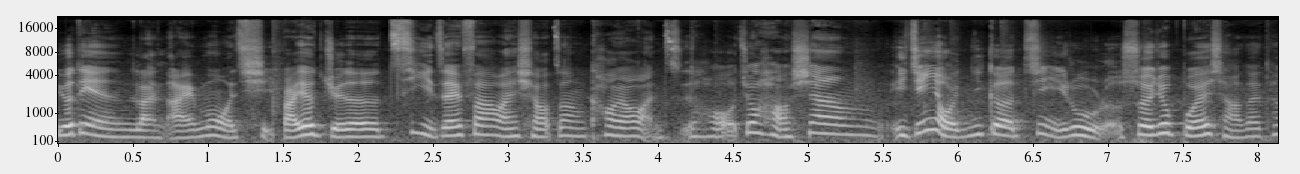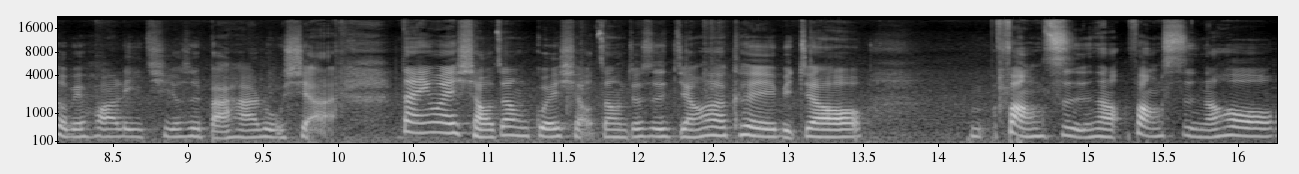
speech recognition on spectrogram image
有点懒癌末期吧，又觉得自己在发完小账靠腰完之后，就好像已经有一个记录了，所以就不会想要再特别花力气，就是把它录下来。但因为小账归小账，就是讲话可以比较放肆，然后放肆，然后。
